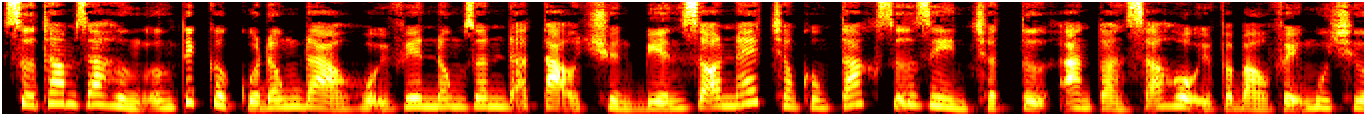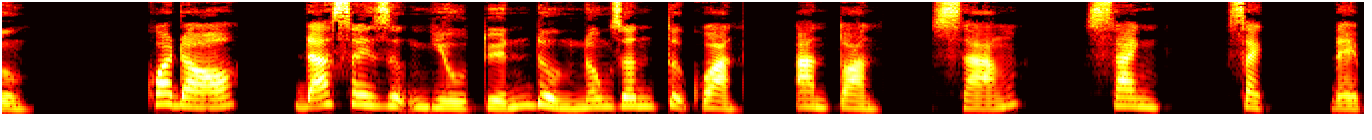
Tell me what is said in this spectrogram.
sự tham gia hưởng ứng tích cực của đông đảo hội viên nông dân đã tạo chuyển biến rõ nét trong công tác giữ gìn trật tự an toàn xã hội và bảo vệ môi trường. Qua đó, đã xây dựng nhiều tuyến đường nông dân tự quản, an toàn, sáng, xanh, sạch, đẹp.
